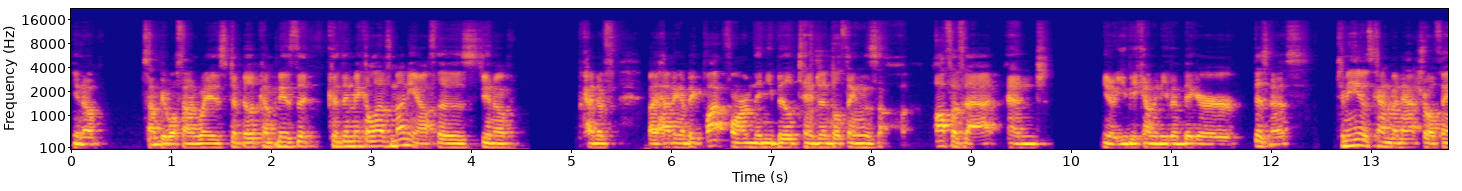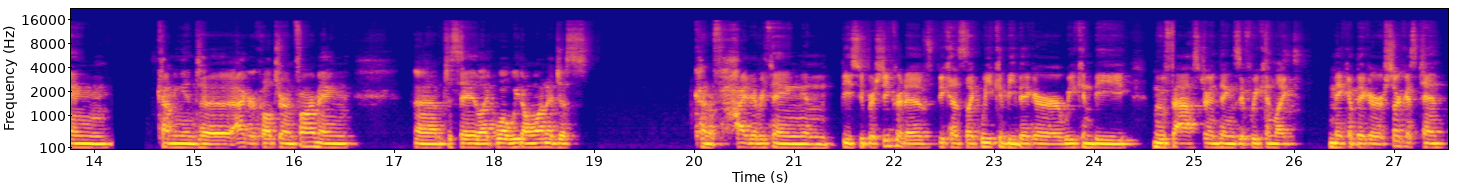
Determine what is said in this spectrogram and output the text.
you know, some people found ways to build companies that could then make a lot of money off those, you know, kind of by having a big platform, then you build tangential things off of that and you know you become an even bigger business. To me it was kind of a natural thing coming into agriculture and farming um, to say like well we don't want to just kind of hide everything and be super secretive because like we could be bigger we can be move faster and things if we can like make a bigger circus tent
